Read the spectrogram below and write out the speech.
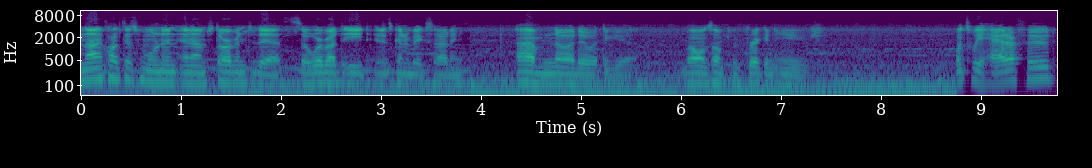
9 o'clock this morning and I'm starving to death. So we're about to eat and it's going to be exciting. I have no idea what to get. But I want something freaking huge. Once we had our food,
